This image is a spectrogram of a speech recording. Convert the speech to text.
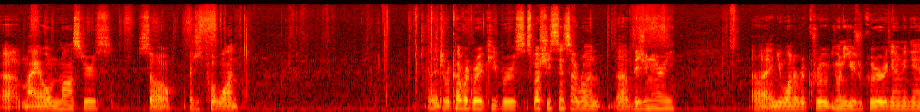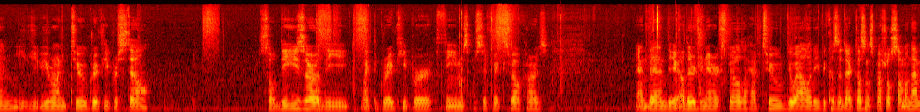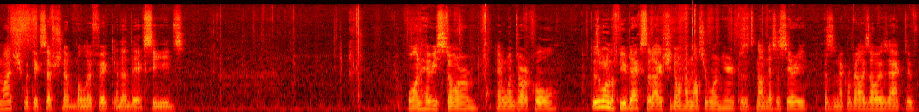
uh, my own monsters, so I just put one. And then to recover Gravekeepers, especially since I run uh, Visionary, uh, and you want to recruit, you want to use Recruiter again and again, you, you run two Gravekeeper Stele. So these are the like the Gravekeeper theme specific spell cards. And then the other generic spells, I have two Duality because the deck doesn't special summon that much, with the exception of Malefic and then the Exceeds. One Heavy Storm and one Dark Hole. This is one of the few decks that I actually don't have Monster Reborn here because it's not necessary, because the Necrovalley is always active.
